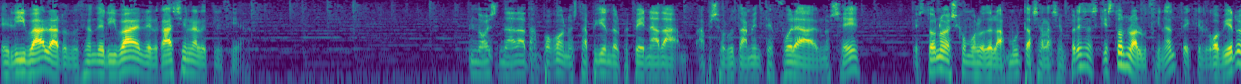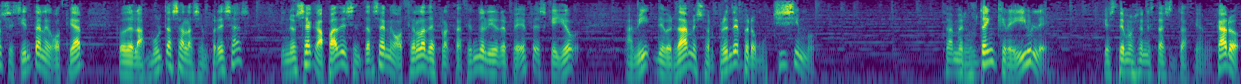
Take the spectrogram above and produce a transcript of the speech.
el IVA, la reducción del IVA en el gas y en la electricidad. No es nada tampoco, no está pidiendo el PP nada absolutamente fuera, no sé, Esto no es como lo de las multas a las empresas, que esto es lo alucinante, que el gobierno se sienta a negociar lo de las multas a las empresas y no sea capaz de sentarse a negociar la deflactación del IRPF. Es que yo, a mí, de verdad, me sorprende, pero muchísimo. O sea, me resulta increíble que estemos en esta situación. Claro,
